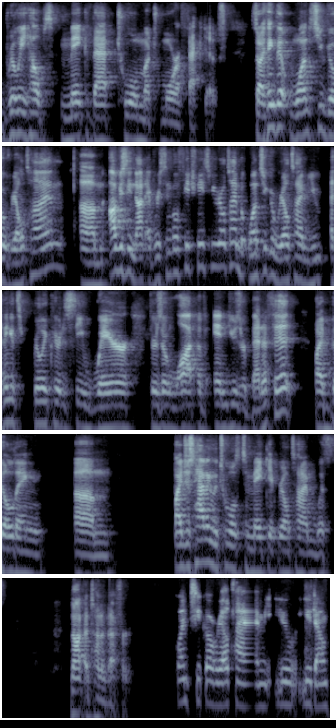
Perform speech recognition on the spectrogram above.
really helps make that tool much more effective. So I think that once you go real time, um, obviously not every single feature needs to be real time, but once you go real time, you I think it's really clear to see where there's a lot of end user benefit by building, um, by just having the tools to make it real time with not a ton of effort once you go real time you you don't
